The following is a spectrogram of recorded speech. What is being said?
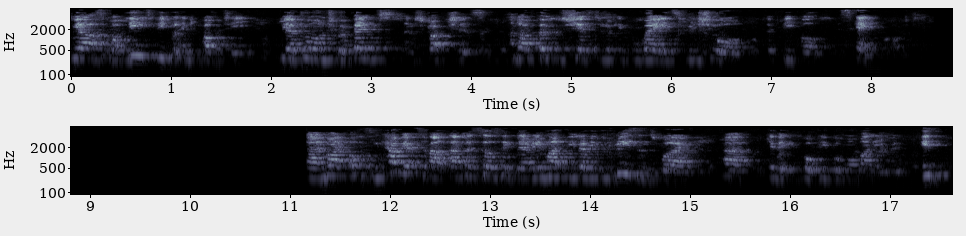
we ask what leads people into poverty, we are drawn to events and structures, and our focus shifts to looking for ways to ensure that people escape. I might offer some caveats about that. I still think there might be very good reasons why uh, giving poor people more money is,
